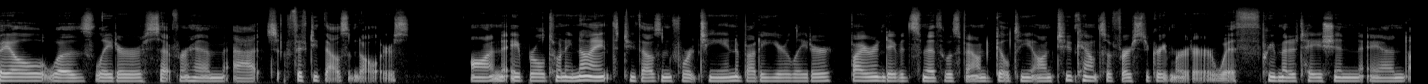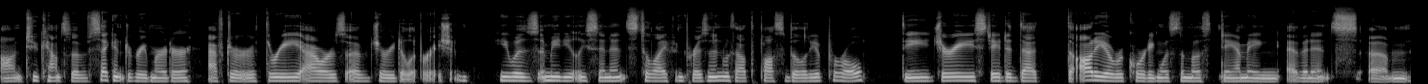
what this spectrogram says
Bail was later set for him at $50,000. On April 29, 2014, about a year later, Byron David Smith was found guilty on two counts of first degree murder with premeditation and on two counts of second degree murder after three hours of jury deliberation. He was immediately sentenced to life in prison without the possibility of parole. The jury stated that the audio recording was the most damning evidence, um,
